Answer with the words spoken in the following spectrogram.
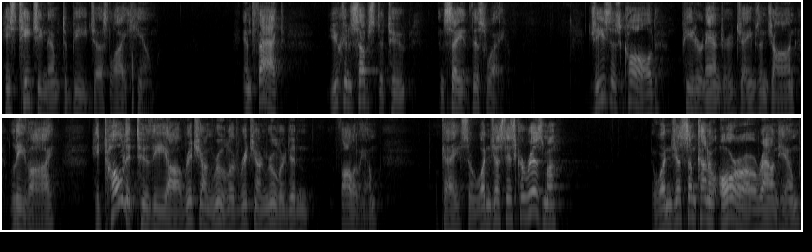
He's teaching them to be just like him. In fact, you can substitute and say it this way Jesus called Peter and Andrew, James and John, Levi. He told it to the uh, rich young ruler. The rich young ruler didn't follow him. Okay, so it wasn't just his charisma, it wasn't just some kind of aura around him,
